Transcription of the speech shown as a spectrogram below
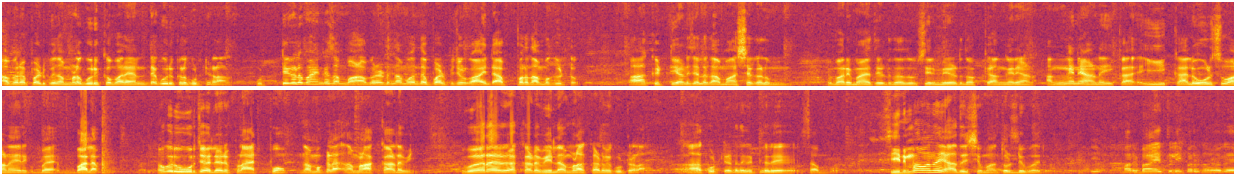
അവരെ പഠിപ്പിക്കും നമ്മളെ ഗുരുക്കന്മാർ എന്റെ ഗുരുക്കൾ കുട്ടികളാണ്. കുട്ടികൾ ഭയങ്കര സംഭവമാണ്. അവരുടെ നമുക്ക് എന്താ പഠിപ്പിച്ചു കൊടുക്കും? അതിന്റെ അപ്പുറം നമുക്ക് കിട്ടും. ആ കിട്ടിയാണ് ചില തമാശകളും. മറിമായത്തിടുന്നതും സിനിമ ഒക്കെ അങ്ങനെയാണ്. അങ്ങനെയാണ് ഈ ഈ കലോത്സവമാണ് എനിക്ക് ബലം. നമുക്കൊരു ഊർജമല്ല? ഒരു പ്ലാറ്റ്ഫോം നമുക്ക് നമ്മൾ അക്കാഡമി വേറെ ഒരു അക്കാഡമി ഇല്ല. നമ്മൾ അക്കാഡമി കുട്ടികളാണ് ആ കുട്ടികളുടെ കിട്ടിയൊരു സംഭവം. സിനിമ വന്ന യാദൃശ്യമാണ്. തൊണ്ടി പോലും മറിമായത്തിൽ ഈ പറഞ്ഞ പോലെ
